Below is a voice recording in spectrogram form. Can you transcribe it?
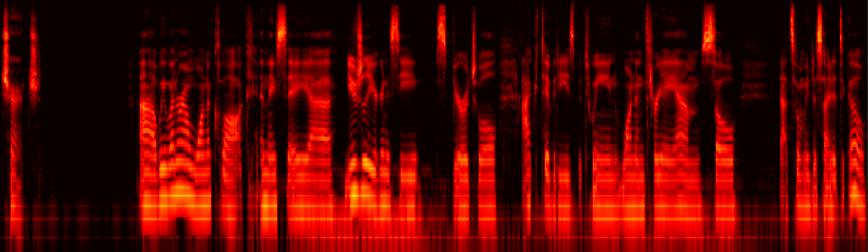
church. Uh, we went around one o'clock, and they say uh, usually you're going to see spiritual activities between 1 and 3 a.m. So that's when we decided to go.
